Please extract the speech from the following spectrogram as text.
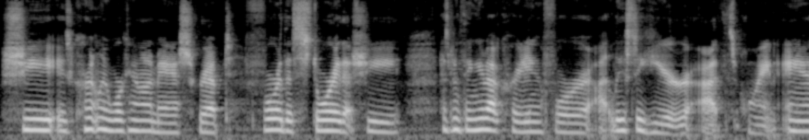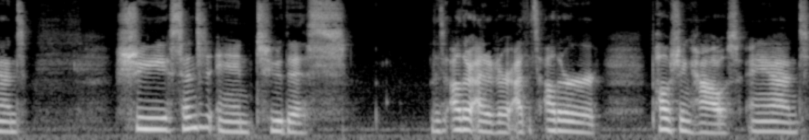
she is currently working on a manuscript for the story that she has been thinking about creating for at least a year at this point, and she sends it in to this this other editor at this other publishing house, and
